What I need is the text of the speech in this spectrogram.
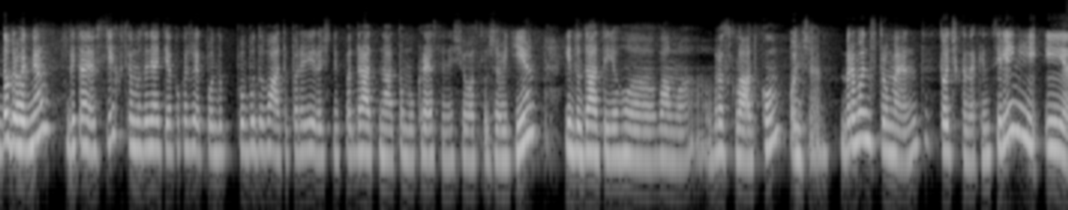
Доброго дня! Вітаю всіх! В цьому занятті я покажу, як побудувати перевірочний квадрат на тому кресленні, що у вас вже є, і додати його вам е, в розкладку. Отже, беремо інструмент, точка на кінці лінії, і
